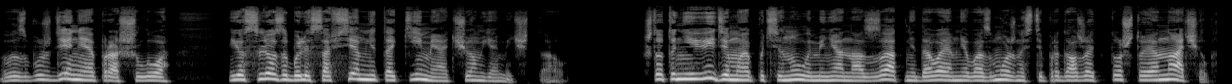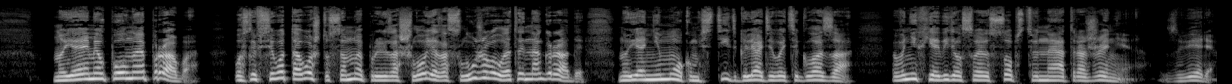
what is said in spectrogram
Возбуждение прошло. Ее слезы были совсем не такими, о чем я мечтал. Что-то невидимое потянуло меня назад, не давая мне возможности продолжать то, что я начал. Но я имел полное право. После всего того, что со мной произошло, я заслуживал этой награды, но я не мог мстить, глядя в эти глаза. В них я видел свое собственное отражение — зверя.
